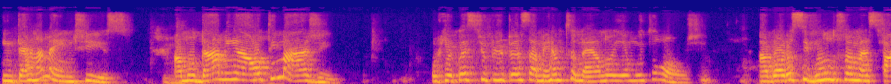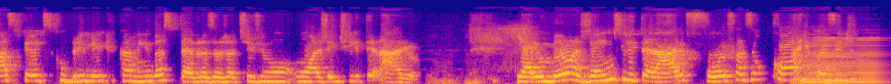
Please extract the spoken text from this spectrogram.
internamente isso, Sim. a mudar a minha autoimagem. Porque com esse tipo de pensamento, né, eu não ia muito longe. Agora, o segundo foi mais fácil, porque eu descobri meio que o caminho das pedras. Eu já tive um, um agente literário. Uhum. E aí, o meu agente literário foi fazer o corre com as editoras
